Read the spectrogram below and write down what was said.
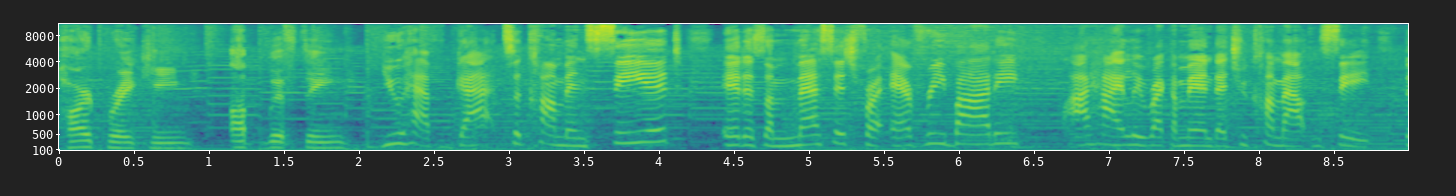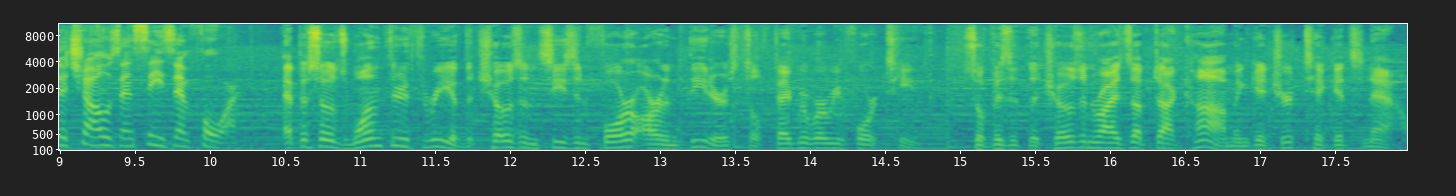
heartbreaking, uplifting. You have got to come and see it. It is a message for everybody. I highly recommend that you come out and see The Chosen Season 4. Episodes 1 through 3 of The Chosen Season 4 are in theaters till February 14th, so visit thechosenriseup.com and get your tickets now.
